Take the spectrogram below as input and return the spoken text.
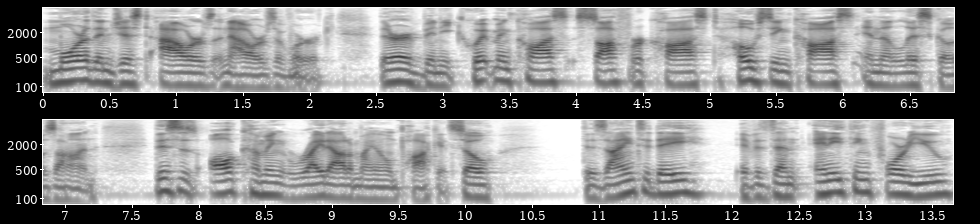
more than just hours and hours of work. There have been equipment costs, software costs, hosting costs, and the list goes on. This is all coming right out of my own pocket. So, Designed Today, if it's done anything for you,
